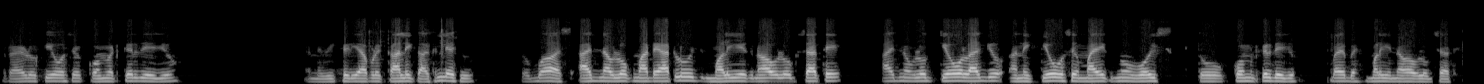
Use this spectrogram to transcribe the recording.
રાયડો કેવો છે કોમેન્ટ કરી દેજો. અને વીખેડી આપણે કાલે કાઢી લેશું. તો બસ, આજના વ્લોગ માટે આટલું જ. મળીએ એક નવા વ્લોગ સાથે. આજનો વ્લોગ કેવો લાગ્યો અને કેવો છે માઇકનો વોઇસ તો કોમેન્ટ કરી દેજો. બાય બાય મળીએ નવા વ્લોગ સાથે.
